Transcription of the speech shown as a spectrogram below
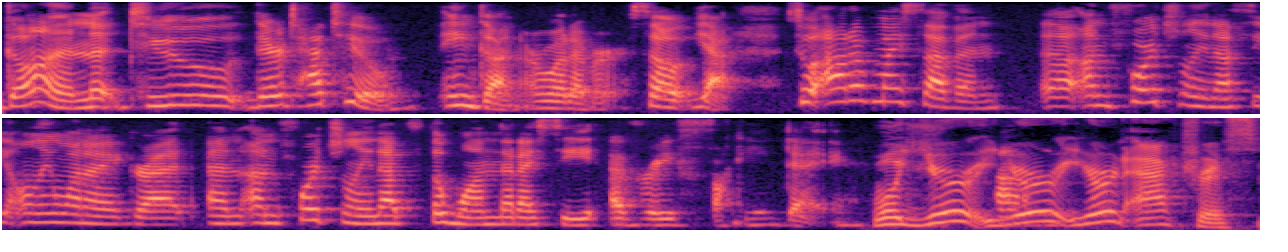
gun to their tattoo, ink gun or whatever. So yeah. So out of my seven, uh, unfortunately, that's the only one I regret, and unfortunately, that's the one that I see every fucking day. Well, you're Um, you're you're an actress.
